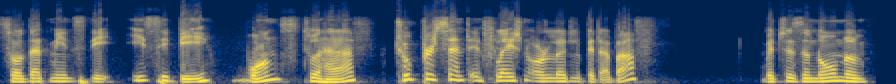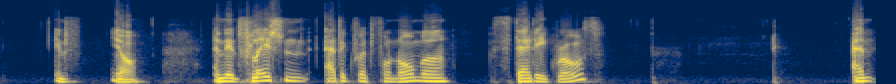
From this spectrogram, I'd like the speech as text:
So that means the ECB wants to have 2% inflation or a little bit above which is a normal, inf- you know, an inflation adequate for normal steady growth. And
